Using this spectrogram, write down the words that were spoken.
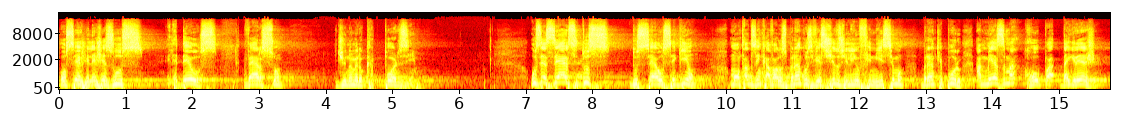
Ou seja, ele é Jesus, ele é Deus. Verso de número 14. Os exércitos do céu seguiam, montados em cavalos brancos e vestidos de linho finíssimo, branco e puro, a mesma roupa da igreja.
